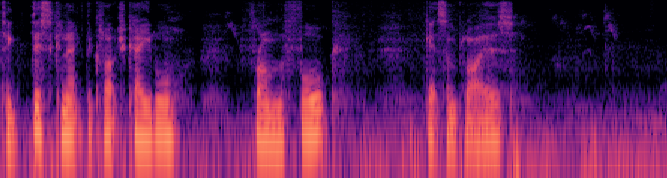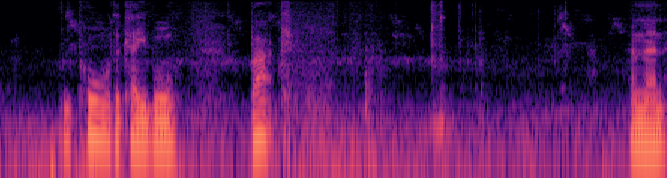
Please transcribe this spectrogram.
To disconnect the clutch cable from the fork, get some pliers and pull the cable back and then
